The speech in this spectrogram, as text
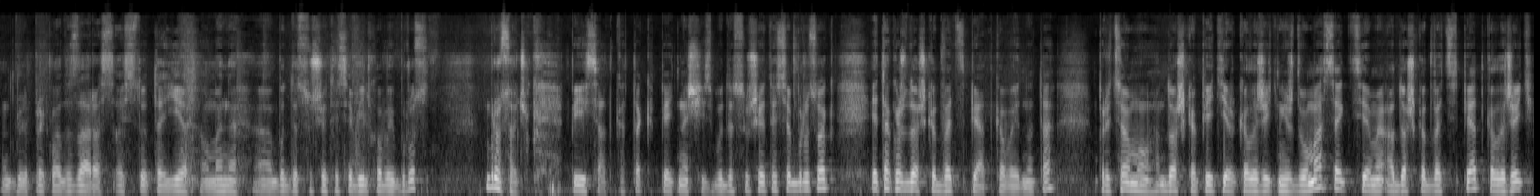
Для прикладу, зараз ось тут є у мене е, буде сушитися вільховий брус. Брусочок 50 так 5 на 6 буде сушитися брусок. І також дошка 25 видно. Та? При цьому дошка п'ятірка лежить між двома секціями, а дошка 25 лежить,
